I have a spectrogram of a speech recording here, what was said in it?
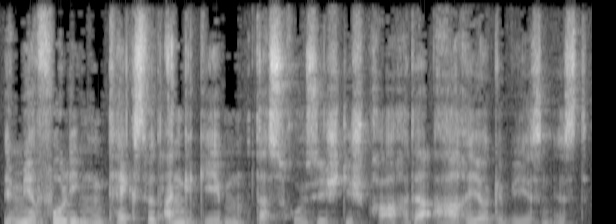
Im mir vorliegenden Text wird angegeben, dass Russisch die Sprache der Arier gewesen ist.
